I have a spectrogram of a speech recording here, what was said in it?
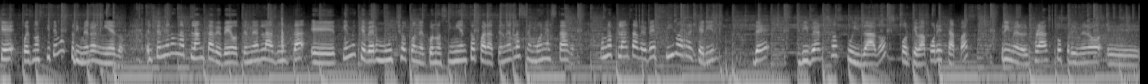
que pues nos quitemos primero el miedo. El tener una planta bebé o tenerla adulta eh, tiene que ver mucho con el conocimiento para tenerlas en buen estado. Una planta bebé sí va a requerir de diversos cuidados porque va por etapas. Primero el frasco, primero eh,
